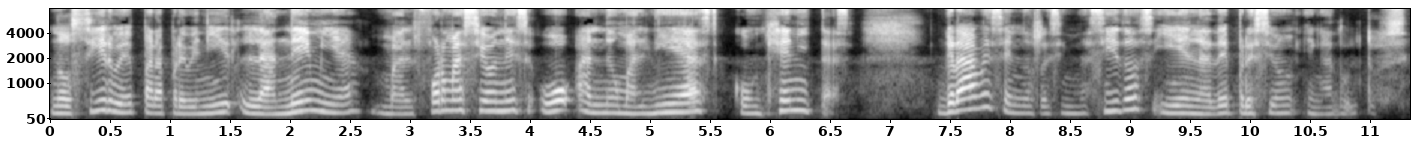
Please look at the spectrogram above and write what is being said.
Nos sirve para prevenir la anemia, malformaciones o anomalías congénitas graves en los recién nacidos y en la depresión en adultos.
